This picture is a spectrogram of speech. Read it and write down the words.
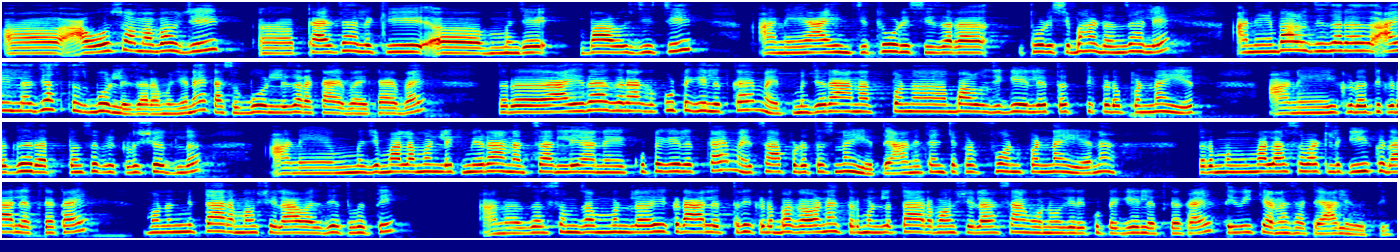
अहो सोमा भाऊजी काय झालं की म्हणजे बाळूजीची आणि आईंची थोडीशी जरा थोडीशी भांडण झाले. आणि बाळूजी जरा आईला जास्तच बोलले जरा म्हणजे नाही का असं बोलले जरा काय बाय काय बाय तर आई राग राग कुठे गेलेत काय माहीत? म्हणजे रानात पण बाळूजी गेले तर तिकडं पण नाहीयेत. आणि इकडं तिकडं घरात पण सगळीकडे शोधलं. आणि म्हणजे मला म्हणले की मी रानात चालले आणि कुठे गेलेत काय माहीत? सापडतच नाहीये ते आणि त्यांच्याकडे फोन पण नाहीये ना. तर मग मला असं वाटलं की इकडं आल्यात का काय? म्हणून मी तारा मावशीला आवाज देत होते. आणि जर समजा म्हणलं इकडे आले तर इकडे बघावं नाही तर म्हणलं तारा मावशीला सांगून वगैरे कुठे गेलेत का काय ते विचारण्यासाठी आले होते.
